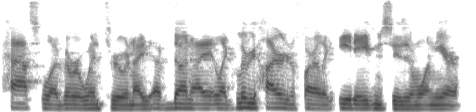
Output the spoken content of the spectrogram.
hassle I've ever went through. And I, have done, I like literally hired and fired like eight agencies in one year.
